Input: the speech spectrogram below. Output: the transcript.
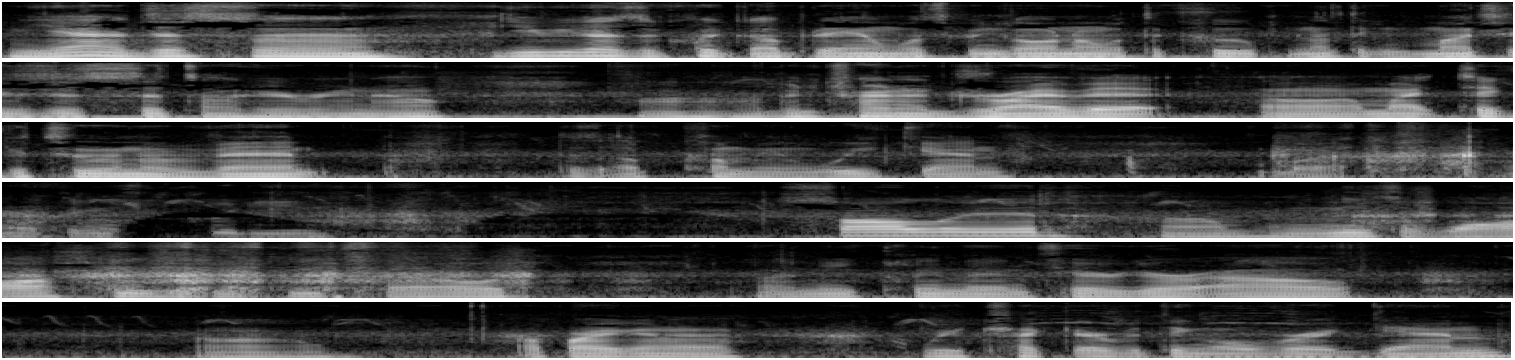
yeah, just uh, give you guys a quick update on what's been going on with the coupe. Nothing much. It just sits out here right now. Uh, I've been trying to drive it. Uh, I might take it to an event this upcoming weekend. But everything's pretty solid. Um, it needs a wash, needs to be detailed. I need to clean the interior out. Um, I'm probably gonna recheck everything over again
